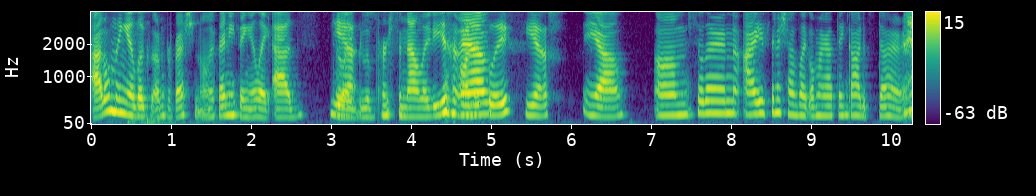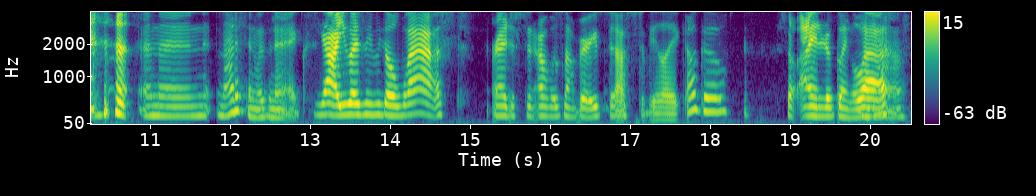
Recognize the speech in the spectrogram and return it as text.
I don't think it looks unprofessional. If anything, it like adds to like the personality. that I have. Honestly, yes. Yeah. Um, so then I finished, I was like, oh my god, thank god it's done. and then Madison was next. yeah, you guys made me go last. Or I just didn't, I was not very fast to be like, I'll go. So I ended up going last.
